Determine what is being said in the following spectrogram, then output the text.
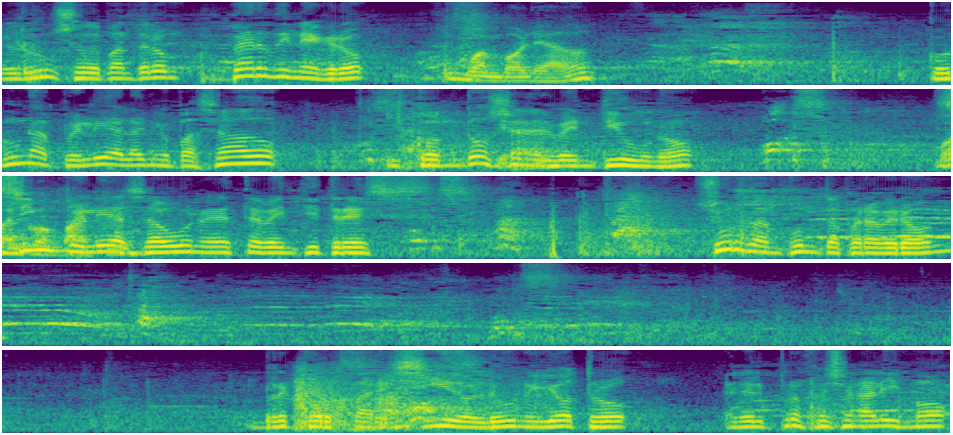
el ruso de pantalón verde y negro, Un buen boleado. con una pelea el año pasado y con dos en el 21. Buen sin combate. peleas aún en este 23. Zurda en punta para Verón. Récord parecido el de uno y otro en el profesionalismo.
